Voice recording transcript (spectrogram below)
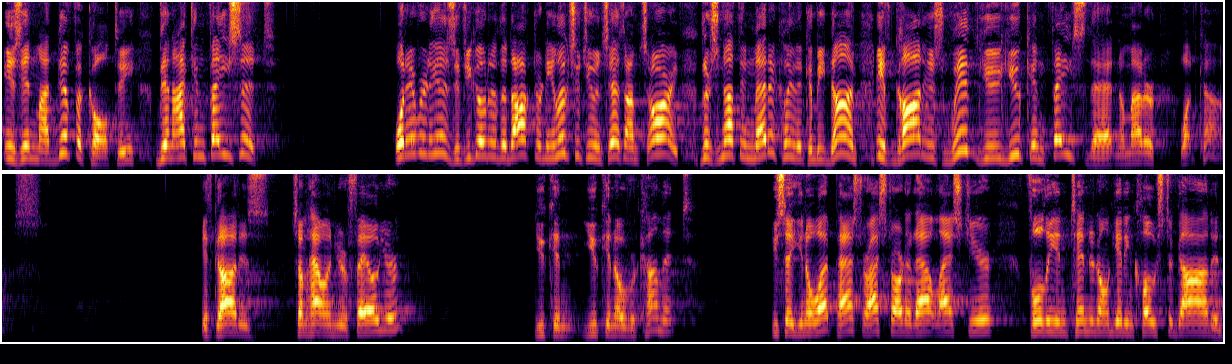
is in my difficulty, then I can face it. Whatever it is, if you go to the doctor and he looks at you and says, I'm sorry, there's nothing medically that can be done, if God is with you, you can face that no matter what comes. If God is somehow in your failure, you can, you can overcome it. You say, you know what, Pastor, I started out last year fully intended on getting close to God and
